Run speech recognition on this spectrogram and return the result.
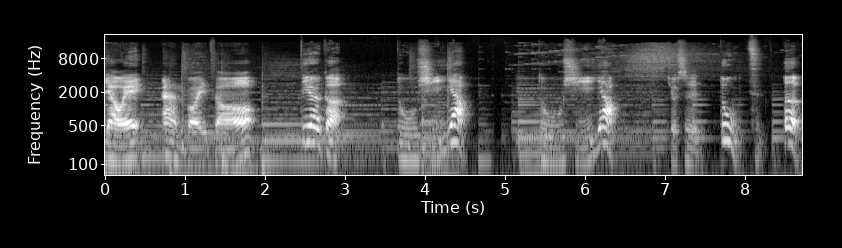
钓诶，按不走。第二个。肚脐药，肚脐药就是肚子饿。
